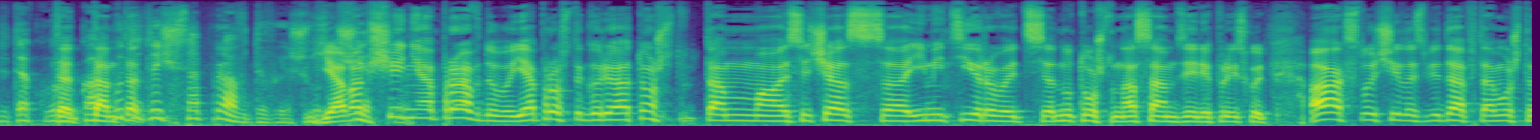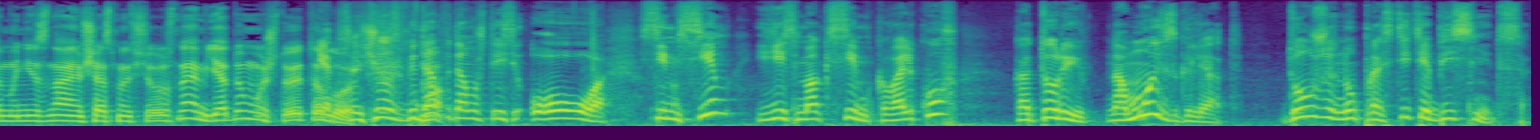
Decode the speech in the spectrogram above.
Ты такой, Т- как там, будто та... ты сейчас оправдываешь. Вот я честно. вообще не оправдываю. Я просто говорю о том, что там а, сейчас а, имитировать, ну, то, что на самом деле происходит. Ах, случилась беда, потому что мы не знаем, сейчас мы все узнаем. Я думаю, что это Нет, ложь. случилась беда, Но... потому что есть ООО «Сим-Сим», и есть Максим Ковальков, который, на мой взгляд, должен, ну, простите, объясниться.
